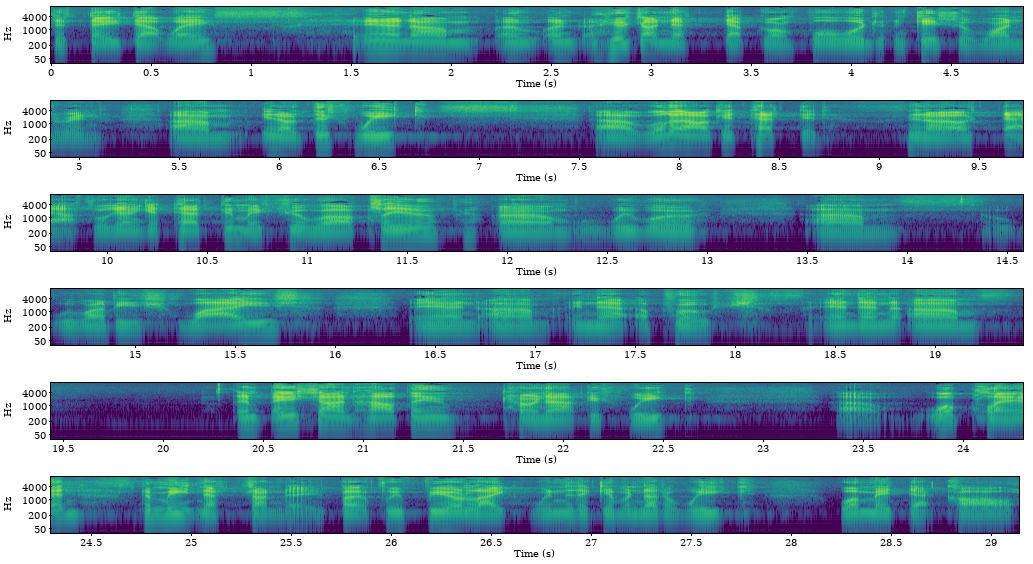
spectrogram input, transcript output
to stay that way. And, um, and, here's our next step going forward, in case you're wondering. Um, you know, this week, uh, we're going to all get tested. You know, our staff, we're going to get tested, make sure we're all clear. Um, we were, um, we want to be wise and um, in that approach. And then, and based on how things turn out this week, uh, we'll plan to meet next Sunday, but if we feel like we need to give another week, we'll make that call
